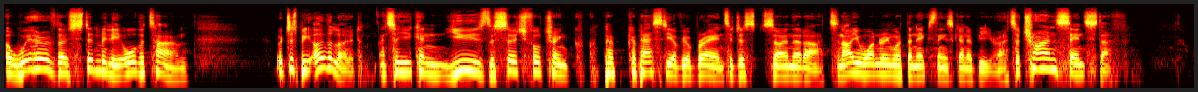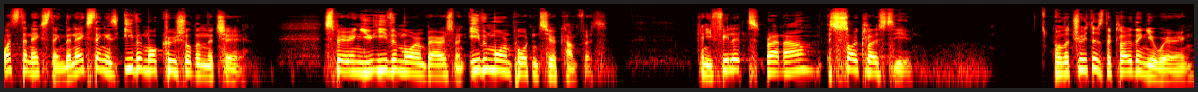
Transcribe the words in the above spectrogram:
aware of those stimuli all the time would just be overload. And so you can use the search filtering capacity of your brain to just zone that out. So now you're wondering what the next thing is going to be, right? So try and sense stuff. What's the next thing? The next thing is even more crucial than the chair, sparing you even more embarrassment, even more important to your comfort. Can you feel it right now? It's so close to you. Well, the truth is, the clothing you're wearing,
